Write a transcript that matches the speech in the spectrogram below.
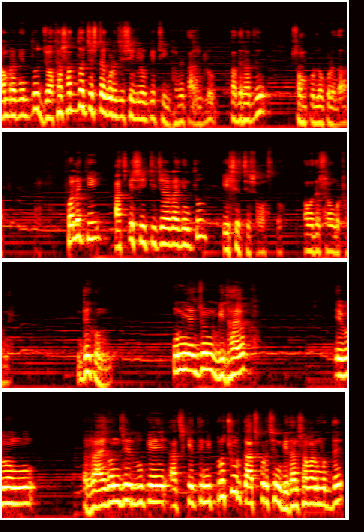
আমরা কিন্তু যথাসাধ্য চেষ্টা করেছি সেগুলোকে ঠিকভাবে কাজগুলো তাদের হাতে সম্পূর্ণ করে দেওয়ার। ফলে কি আজকে সেই টিচাররা কিন্তু এসেছে সমস্ত আমাদের সংগঠনে। দেখুন, উনি একজন বিধায়ক এবং রায়গঞ্জের বুকে আজকে তিনি প্রচুর কাজ করেছেন বিধানসভার মধ্যে।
